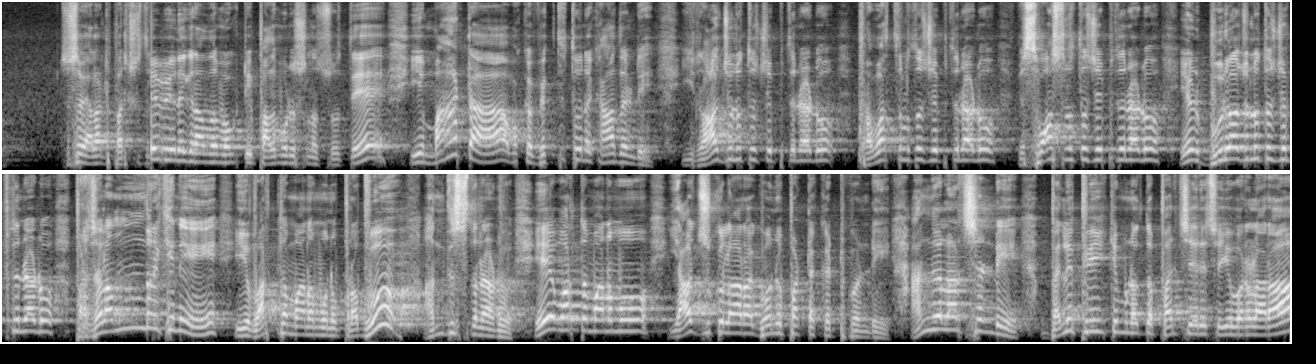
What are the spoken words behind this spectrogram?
చూసావు ఎలాంటి పరిస్థితులు వేల గ్రంథం ఒకటి పదమూడు వచనం చూస్తే ఈ మాట ఒక వ్యక్తితోనే కాదండి. ఈ రాజులతో చెప్తున్నాడు ప్రవర్తనలతో చెప్తున్నాడు విశ్వాసులతో చెప్తున్నాడు ఏడు భూరాజులతో చెప్తున్నాడు. ప్రజలందరికీ ఈ వర్తమానమును ప్రభు అందిస్తున్నాడు. ఏ వర్తమానము? యాజకులారా గోను పట్ట కట్టుకోండి అంగలార్చండి బలిపీఠమునొద్ద పరిచర్య చేయవరలారా?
